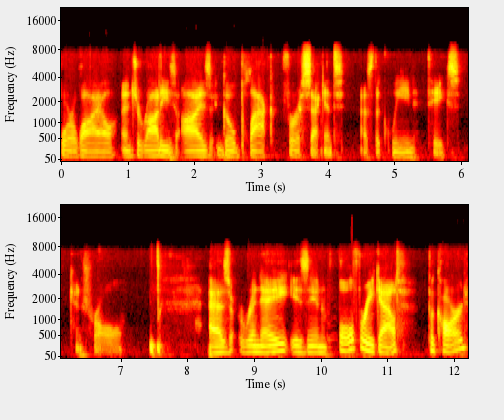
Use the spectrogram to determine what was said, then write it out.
for a while, and Jurati's eyes go black for a second as the queen takes control. As Renee is in full freakout, Picard,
